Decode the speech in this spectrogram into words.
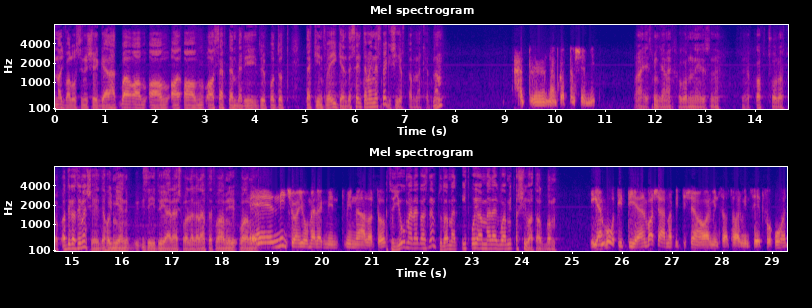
Nagy valószínűséggel, hát a, a, a, a, a szeptemberi időpontot tekintve igen, de szerintem én ezt meg is írtam neked, nem? Hát nem kaptam semmit. Á, ezt mindjárt meg fogom nézni. A kapcsolatok. Addig azért mesélj, de hogy milyen izé időjárás van legalább, tehát valami... valami... É, nincs olyan jó meleg, mint, mint nálatok. Hát, hogy jó meleg, az nem tudom, mert itt olyan meleg van, mint a sivatagban. Igen, volt itt ilyen, vasárnap itt is olyan 36-37 fok volt.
